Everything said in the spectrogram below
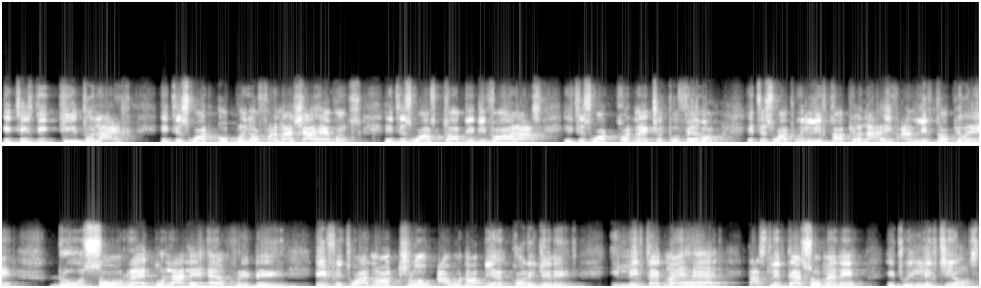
It is the key to life. It is what open your financial heavens. It is what stop the devourers. It is what connects you to favor. It is what will lift up your life and lift up your head. Do so regularly every day. If it were not true, I would not be encouraging it. It lifted my head. It has lifted so many. It will lift yours.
